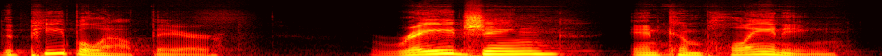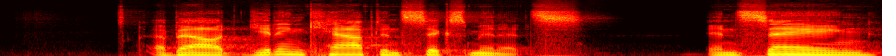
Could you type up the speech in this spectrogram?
the people out there raging and complaining about getting capped in six minutes and saying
